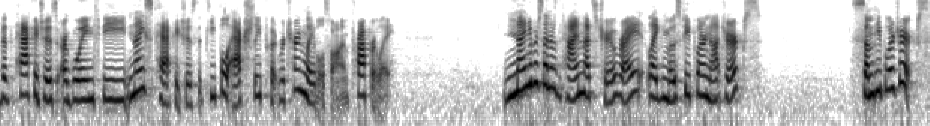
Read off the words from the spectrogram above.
that the packages are going to be nice packages that people actually put return labels on properly. 90% of the time, that's true, right? Like, most people are not jerks. Some people are jerks.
